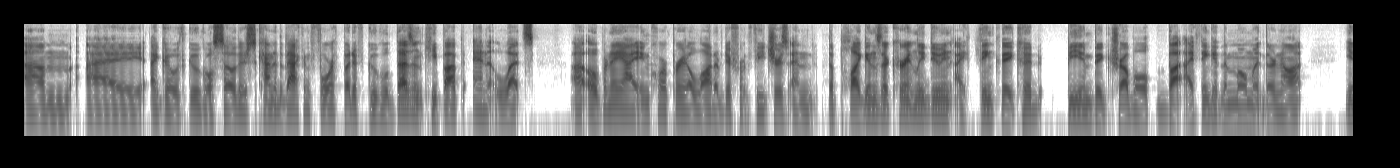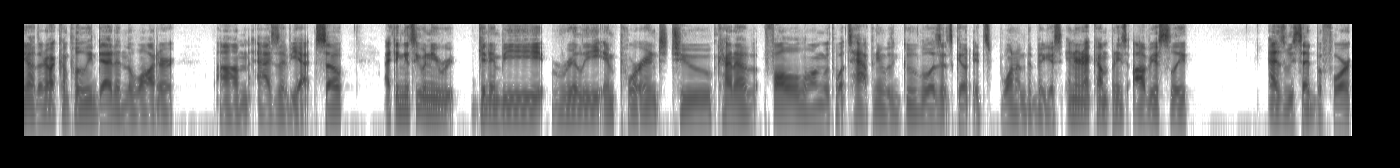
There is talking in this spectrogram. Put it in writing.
um, I I go with Google. So there's kind of the back and forth. But if Google doesn't keep up and it lets uh, OpenAI incorporate a lot of different features and the plugins they're currently doing, I think they could be in big trouble. But I think at the moment they're not, you know, they're not completely dead in the water um, as of yet. So I think it's going to, re- going to be really important to kind of follow along with what's happening with Google, as it's go- it's one of the biggest internet companies. Obviously, as we said before,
